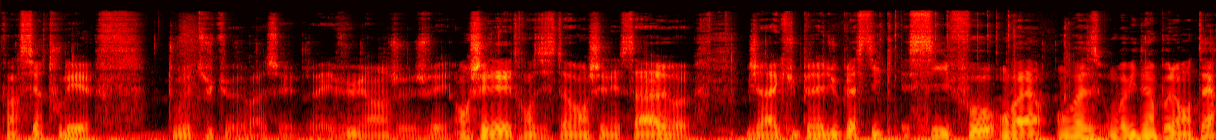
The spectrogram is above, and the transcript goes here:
farcir tous les tous les trucs, voilà, j'avais vu, hein, je, vais enchaîner les transistors, enchaîner ça, j'ai récupéré du plastique s'il faut, on va, on, va, on va vider un peu l'inventaire,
